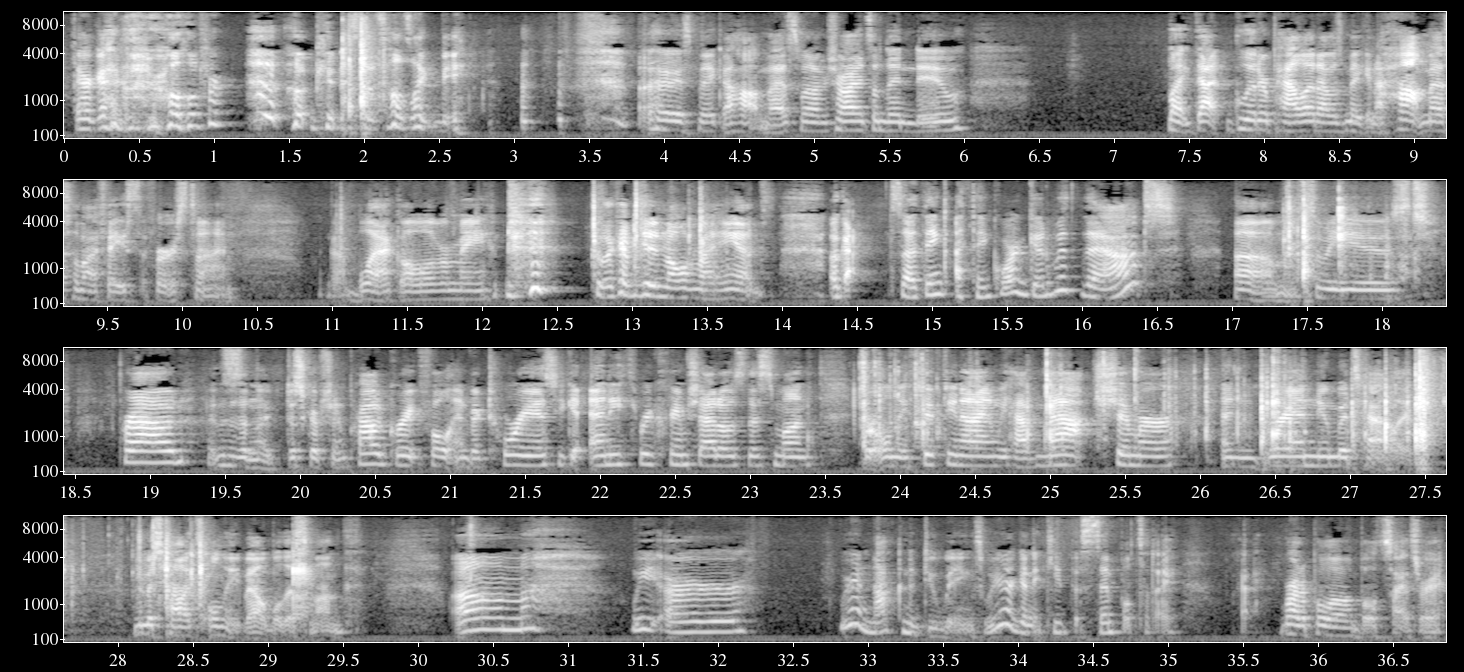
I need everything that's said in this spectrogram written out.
Eric got glitter all over. oh goodness, that sounds like me. I always make a hot mess when I'm trying something new. Like that glitter palette, I was making a hot mess on my face the first time. I got black all over me because I kept getting all over my hands. Okay, so I think I think we're good with that. Um, so we used Proud, this is in the description, proud, grateful, and victorious. You get any three cream shadows this month for only 59 We have matte, shimmer, and brand new metallic. The metallic's only available this month. Um, we are, we are not going to do wings. We are going to keep this simple today. Okay, brought it below on both sides, right?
